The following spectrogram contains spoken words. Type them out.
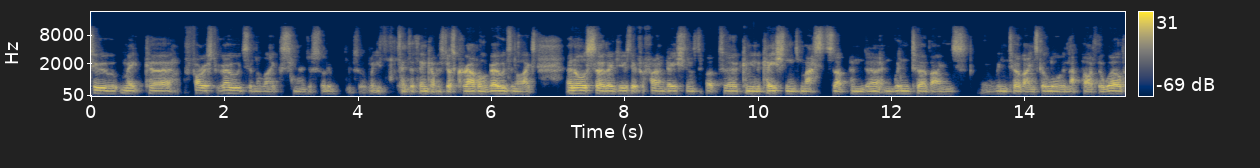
to make uh, forest roads and the likes, you know, just sort of, sort of, what you tend to think of as just gravel roads and the likes. And also they'd used it for foundations to put uh, communications masts up and, uh, and wind turbines. Wind turbines galore in that part of the world.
